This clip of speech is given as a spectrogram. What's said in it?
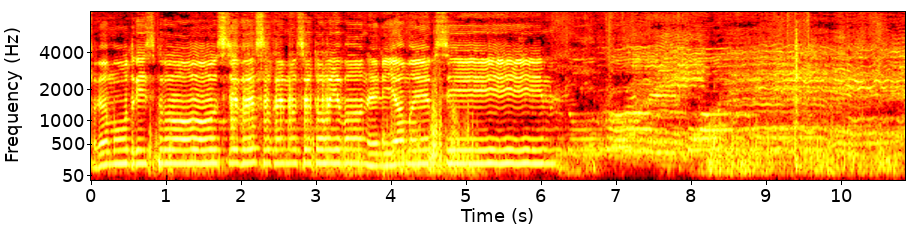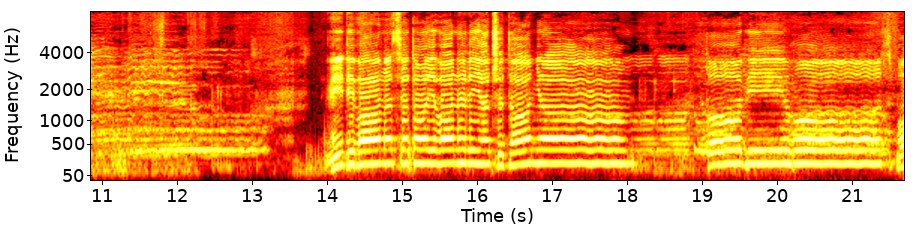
Премудрість прості, вислухаймо Святого Євангелія, ми всі. Від Івана Святого Євангелія читання. Тобі, Господи,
